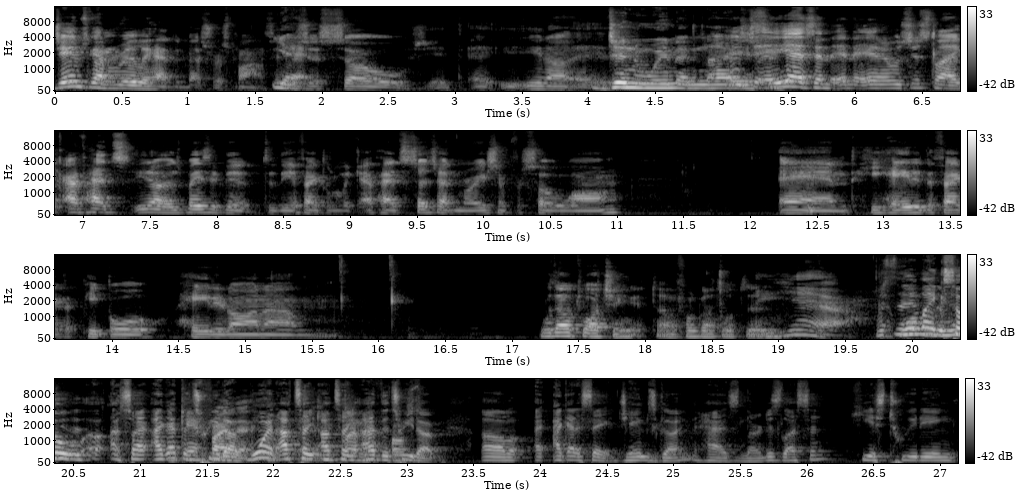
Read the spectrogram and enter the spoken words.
James Gunn really had the best response. It Yeah. was just so, uh, you know. it- genuine and It's- nice. Yes, and, and, and it was just like I've had, you know, it was basically to the effect of like I've had such admiration for so long, and he hated the fact that people hated on, um, Without watching it, I forgot what the. yeah, What's the Well, name like the so. Uh, so I, I got the tweet up. that. One, I'll tell you. I I'll tell you. I find have the tweet up. Um, I, I got to say, James Gunn has learned his lesson. He is tweeting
